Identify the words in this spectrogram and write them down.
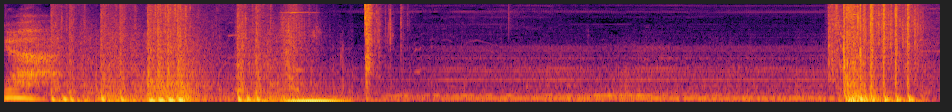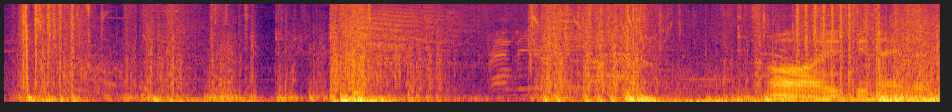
God. Friendly UAV on Oh, he's behind us,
